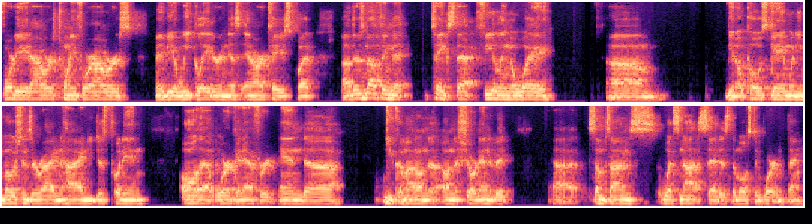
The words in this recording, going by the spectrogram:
48 hours, 24 hours, maybe a week later in this in our case. But uh, there's nothing that takes that feeling away. Um, you know, post game when emotions are riding high and you just put in all that work and effort and uh, you come out on the on the short end of it. Uh, sometimes what's not said is the most important thing.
